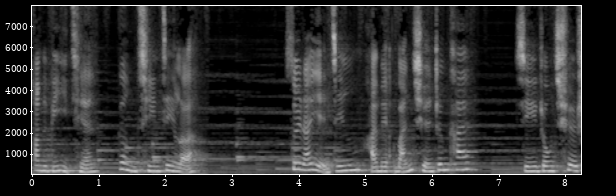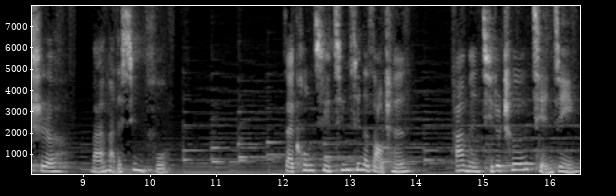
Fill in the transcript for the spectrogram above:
他们比以前更亲近了。虽然眼睛还没完全睁开，心中却是满满的幸福。在空气清新的早晨，他们骑着车前进。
